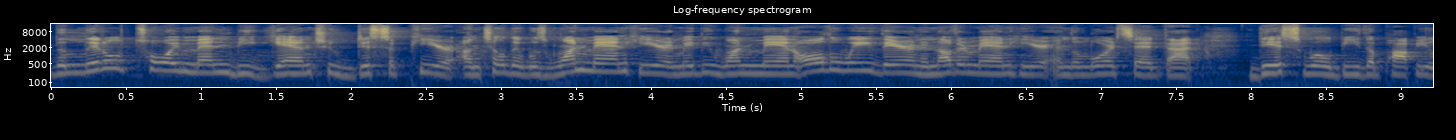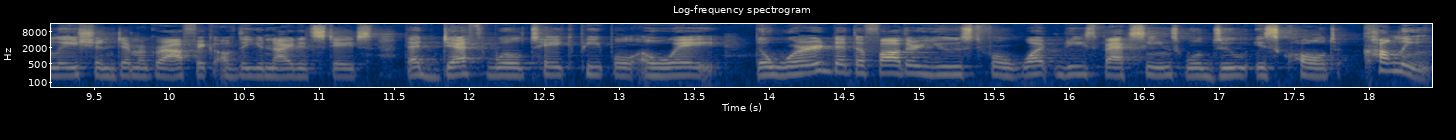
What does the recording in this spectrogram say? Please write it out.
the little toy men began to disappear until there was one man here and maybe one man all the way there and another man here. And the Lord said that this will be the population demographic of the United States, that death will take people away. The word that the Father used for what these vaccines will do is called culling.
